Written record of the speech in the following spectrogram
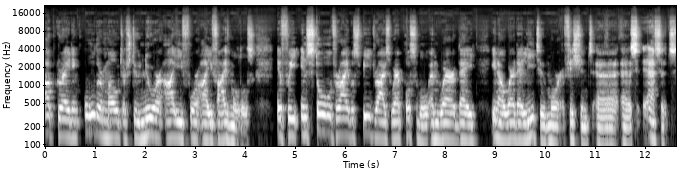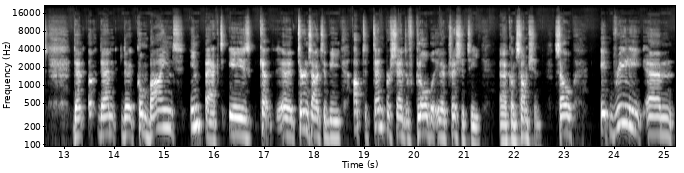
upgrading older motors to newer IE4, IE5 models, if we install variable speed drives where possible and where they you know where they lead to more efficient uh, uh, assets then uh, then the combined impact is uh, turns out to be up to 10% of global electricity uh, consumption. So it really um,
